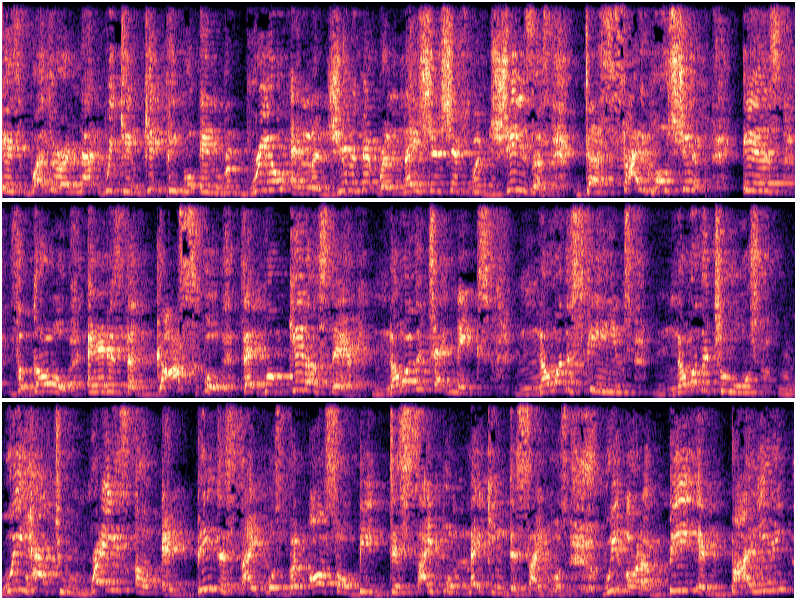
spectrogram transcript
is whether or not we can get people in real and legitimate relationships with Jesus. Discipleship is the goal, and it is the gospel that will get us there. No other techniques, no other schemes, no other tools. We have to raise up and be disciples, but also be disciple making disciples. We ought to be embodying,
